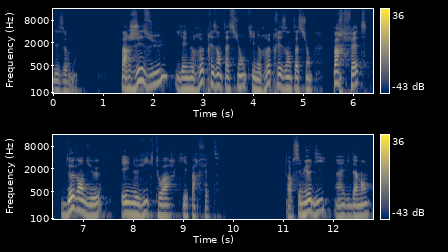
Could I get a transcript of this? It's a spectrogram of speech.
des hommes. Par Jésus, il y a une représentation qui est une représentation parfaite devant Dieu et une victoire qui est parfaite. Alors c'est mieux dit, hein, évidemment,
